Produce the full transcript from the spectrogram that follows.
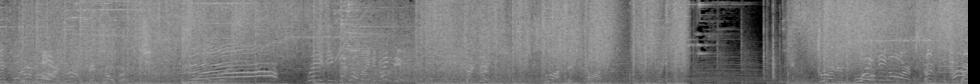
You're mine! It's over! Raging. Don't mind if I do. Take this! It's time! Dragon Swarm! Lightning orbs. Power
